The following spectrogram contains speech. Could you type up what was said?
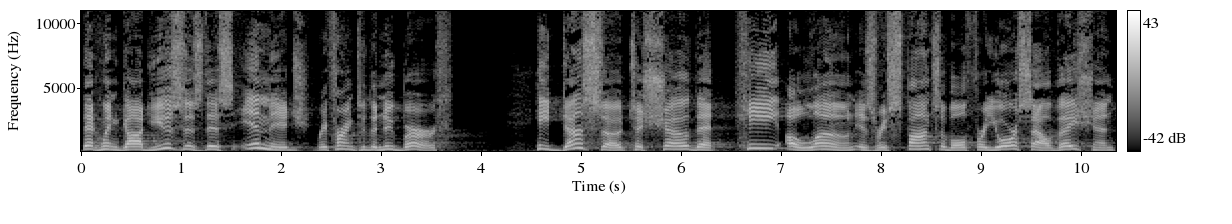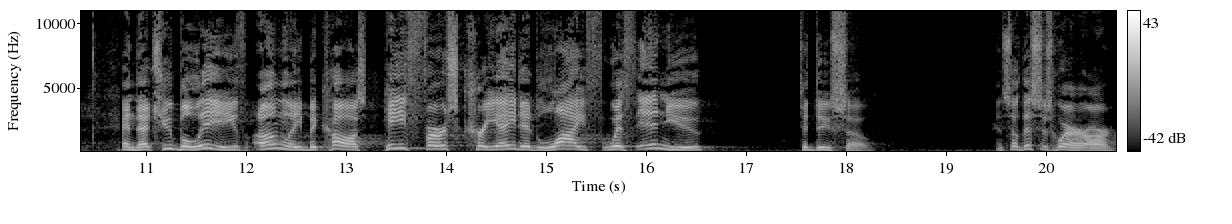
that when God uses this image, referring to the new birth, he does so to show that He alone is responsible for your salvation and that you believe only because He first created life within you to do so. And so, this is where our,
